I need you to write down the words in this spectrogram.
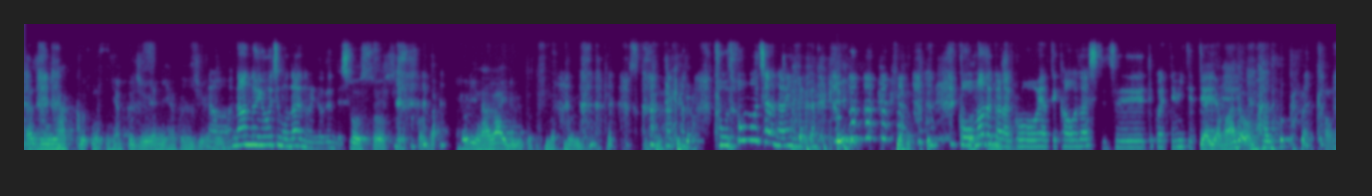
同じ200、ん210円、220円。な何の用事もないのに乗るんですよ。そうそうそうそうな。より長いルートで乗 乗るのが結構好きなんだけど。子供じゃないんだから、こう窓からこうやって顔出してずーっとこうやって見てて、いやいや、窓、窓から顔が。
